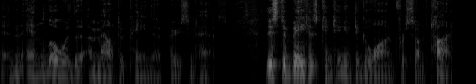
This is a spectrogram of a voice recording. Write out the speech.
and, and lower the amount of pain that a person has? This debate has continued to go on for some time.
